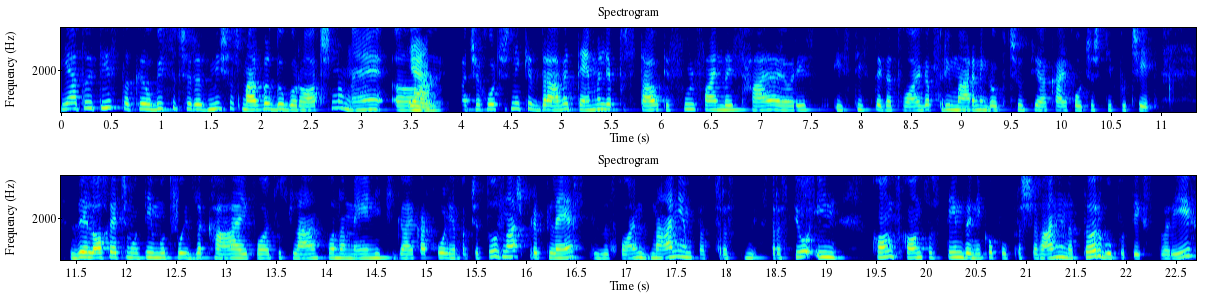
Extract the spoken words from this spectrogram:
Ja, to je tisto, kar v bistvu, če razmišljaš malo bolj dolgoročno, ne, um, ja. če hočeš neke zdrave temelje postaviti, je full fine, da izhajajo res iz tistega tvojega primarnega občutja, kaj hočeš ti početi zdaj lahko rečemo temu tvoj zakaj, tvoje poslanstvo, nameni, ki ga je karkoli. Ampak če to znaš preplesti z svojim znanjem, pa strast, strastjo in konc koncev s tem, da je neko povpraševanje na trgu po teh stvarih.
